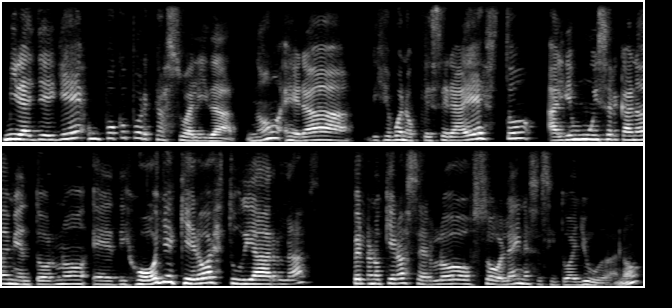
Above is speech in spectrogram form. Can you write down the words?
Mira, llegué un poco por casualidad, ¿no? Era, dije, bueno, ¿qué será esto? Alguien muy cercano de mi entorno eh, dijo, oye, quiero estudiarlas, pero no quiero hacerlo sola y necesito ayuda, ¿no?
